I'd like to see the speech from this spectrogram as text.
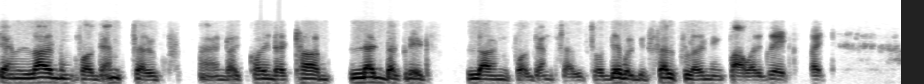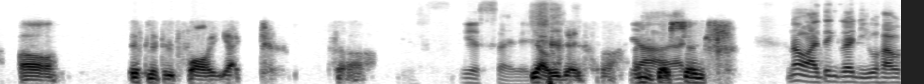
can learn for themselves, and I coined a term, let the grids learn for themselves. So they will be self-learning power grids, but uh, it's little far yet. So, yes, I yeah, Vijay. So, Yeah, any questions? No, I think right. You have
